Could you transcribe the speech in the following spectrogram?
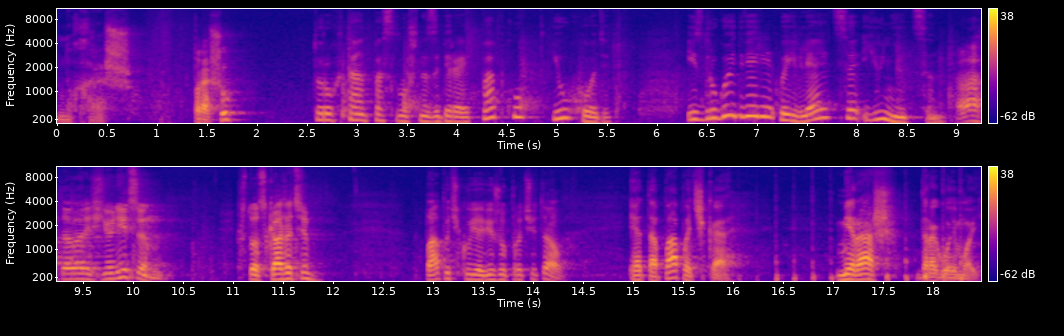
Ну хорошо. Прошу. Турухтан послушно забирает папку и уходит. Из другой двери появляется Юницын. А, товарищ Юницын, что скажете? Папочку я вижу прочитал. Эта папочка – мираж, дорогой мой.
